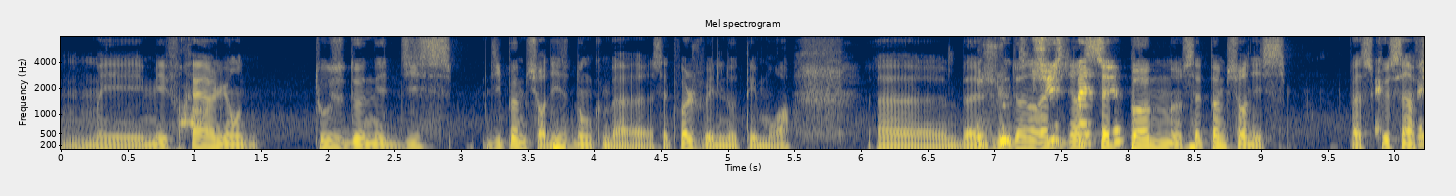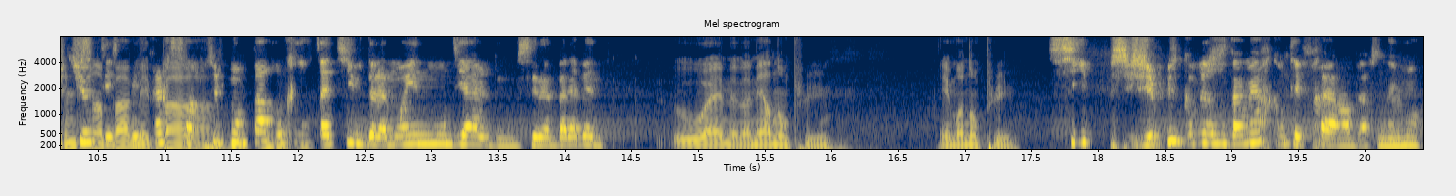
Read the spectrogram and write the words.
Mes, mes frères lui ont tous donné 10, 10 pommes sur 10, donc bah, cette fois je vais le noter moi. Euh, bah, je lui donnerais bien 7 pommes, 7 pommes sur 10 parce que c'est un film sympa, mais pas. sont absolument pas représentatif de la moyenne mondiale, donc c'est même pas la peine. Ouais, mais ma mère non plus. Et moi non plus. Si, j'ai plus confiance en ta mère quand t'es frère, hein, personnellement.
